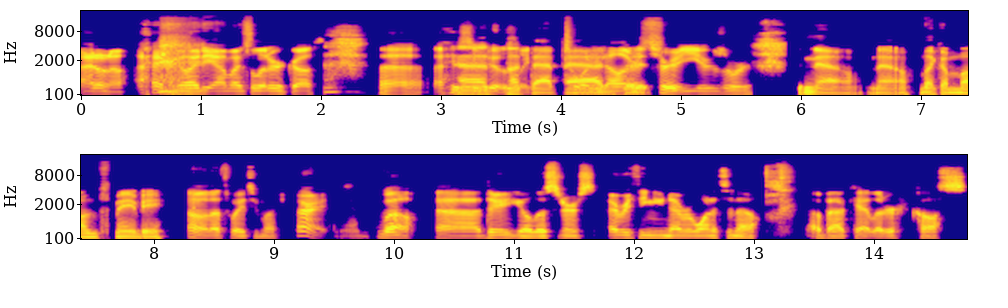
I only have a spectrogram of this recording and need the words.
I don't know. I have no idea how much litter costs. Uh, I assumed Nah, it was not like that twenty dollars for a year's worth. No, no, like a month maybe. Oh, that's way too much. All right. Well, uh, there you go, listeners. Everything you never wanted to know about cat litter costs.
